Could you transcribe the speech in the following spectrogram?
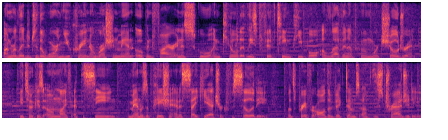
Unrelated to the war in Ukraine, a Russian man opened fire in a school and killed at least 15 people, 11 of whom were children. He took his own life at the scene. The man was a patient at a psychiatric facility. Let's pray for all the victims of this tragedy.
